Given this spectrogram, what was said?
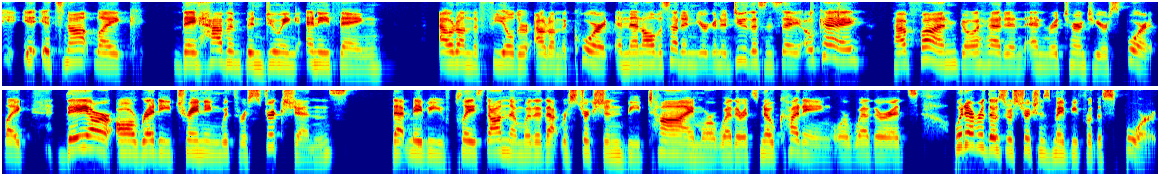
it's not like they haven't been doing anything out on the field or out on the court and then all of a sudden you're going to do this and say okay have fun go ahead and, and return to your sport. Like they are already training with restrictions that maybe you've placed on them whether that restriction be time or whether it's no cutting or whether it's whatever those restrictions may be for the sport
